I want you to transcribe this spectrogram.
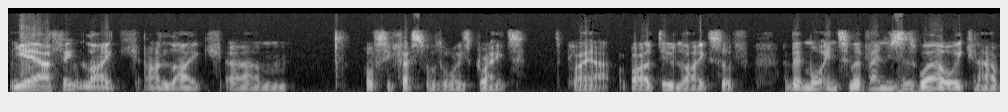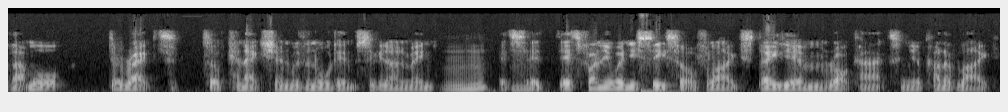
Yeah, I think like I like um obviously festivals are always great to play at, but I do like sort of a bit more intimate venues as well. We can have that more direct sort of connection with an audience, if you know what I mean. Mm-hmm. It's it, it's funny when you see sort of like stadium rock acts, and you're kind of like,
